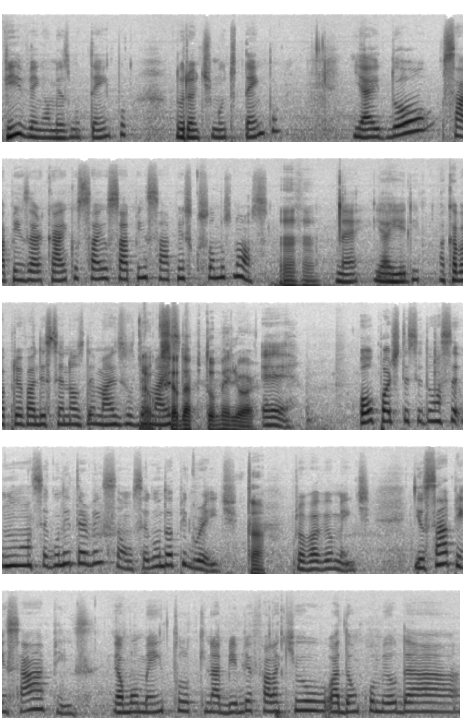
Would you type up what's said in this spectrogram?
vivem ao mesmo tempo durante muito tempo. E aí do sapiens arcaico sai o sapiens sapiens que somos nós, uhum. né? E aí ele acaba prevalecendo aos demais e os é demais. se adaptou melhor. É. Ou pode ter sido uma, uma segunda intervenção, um segundo upgrade. Tá. Provavelmente. E o sapiens sapiens é o momento que na Bíblia fala que o Adão comeu da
